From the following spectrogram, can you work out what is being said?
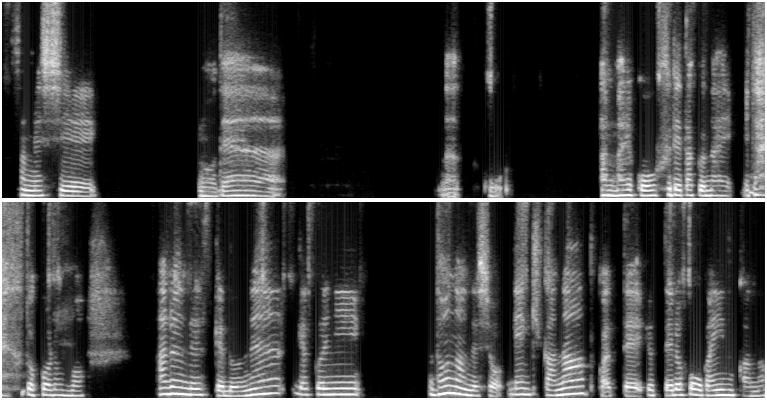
寂しいので、なこう、あんまりこう触れたくないみたいなところもあるんですけどね、逆に、どうなんでしょう？元気かな？とかって言ってる方がいいのかな？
